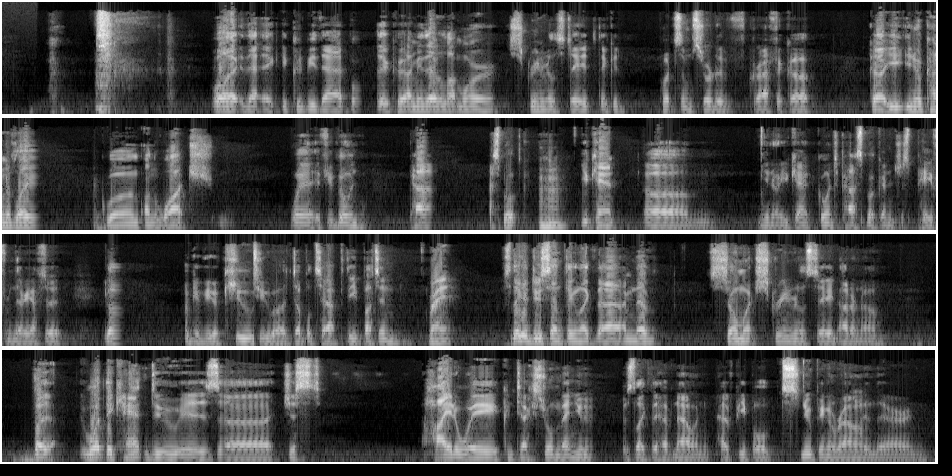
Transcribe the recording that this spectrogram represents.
well, that, it could be that. They could. I mean, they have a lot more screen real estate. They could put some sort of graphic up. Uh, you, you know, kind of like um, on the watch, where if you go in past Passbook. Mm-hmm. You can't, um, you know, you can't go into Passbook and just pay from there. You have to. It'll, give you a cue to uh, double tap the button. Right. So they could do something like that. I mean, they have so much screen real estate. I don't know, but what they can't do is uh, just hide away contextual menus like they have now and have people snooping around in there and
